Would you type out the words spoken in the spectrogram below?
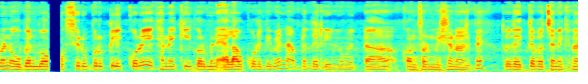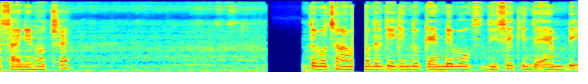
করবেন ওপেন বক্সের উপর ক্লিক করে এখানে কি করবেন অ্যালাউ করে দিবেন, আপনাদের এরকম একটা কনফার্মেশন আসবে। তো দেখতে পাচ্ছেন এখানে সাইন ইন হচ্ছে। দেখতে পাচ্ছেন আমাদেরকে কিন্তু ক্যান্ডি বক্স দিছে, কিন্তু এমটি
